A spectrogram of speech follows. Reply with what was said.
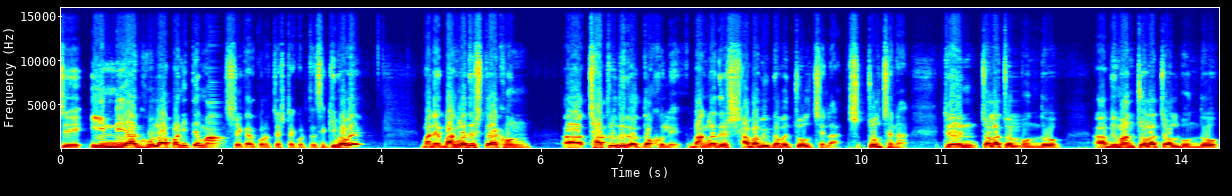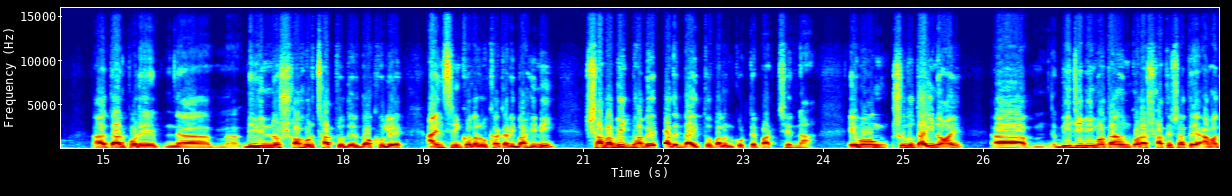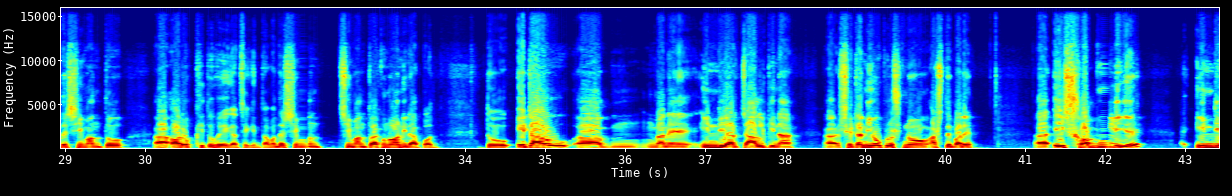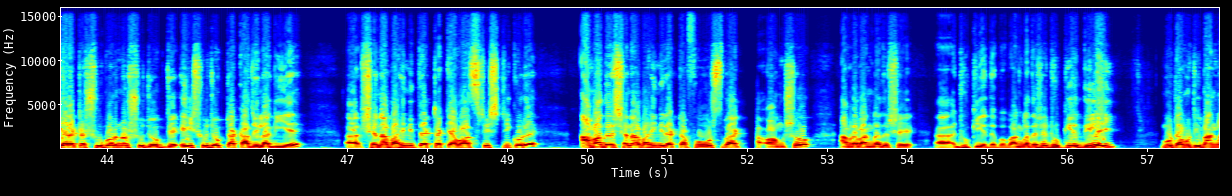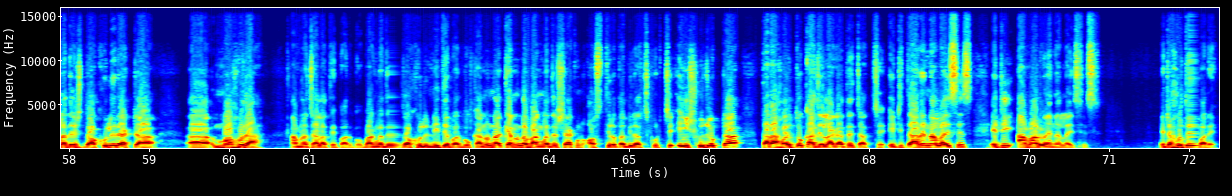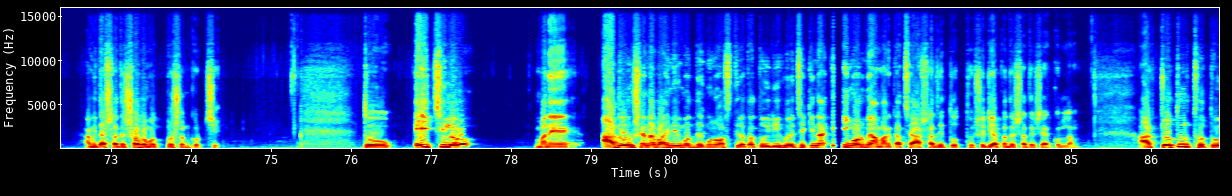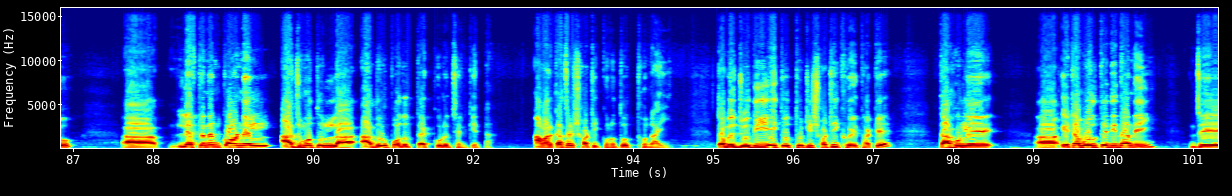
যে ইন্ডিয়া ঘোলা পানিতে মাছ শিকার করার চেষ্টা করতেছে। কীভাবে? মানে বাংলাদেশ তো এখন ছাত্রদের দখলে। বাংলাদেশ স্বাভাবিকভাবে চলছে না চলছে না। ট্রেন চলাচল বন্ধ বিমান চলাচল বন্ধ তারপরে বিভিন্ন শহর ছাত্রদের দখলে আইন শৃঙ্খলা রক্ষাকারী বাহিনী স্বাভাবিকভাবে তাদের দায়িত্ব পালন করতে পারছে না। এবং শুধু তাই নয় বিজিবি মোতায়েন করার সাথে সাথে আমাদের সীমান্ত অরক্ষিত হয়ে গেছে কিন্তু। আমাদের সীমান্ত এখনও অনিরাপদ। তো এটাও মানে ইন্ডিয়ার চাল কিনা সেটা নিয়েও প্রশ্ন আসতে পারে। এই সব মিলিয়ে ইন্ডিয়ার একটা সুবর্ণ সুযোগ যে এই সুযোগটা কাজে লাগিয়ে সেনাবাহিনীতে একটা কেওয়াজ সৃষ্টি করে আমাদের সেনাবাহিনীর একটা ফোর্স বা একটা অংশ আমরা বাংলাদেশে ঢুকিয়ে দেব। বাংলাদেশে ঢুকিয়ে দিলেই মোটামুটি বাংলাদেশ দখলের একটা মহড়া আমরা চালাতে পারব। বাংলাদেশ দখলে নিতে পারব। কেননা কেননা বাংলাদেশে এখন অস্থিরতা বিরাজ করছে। এই সুযোগটা তারা হয়তো কাজে লাগাতে চাচ্ছে। এটি তার অ্যানালাইসিস এটি আমারও অ্যানালাইসিস এটা হতে পারে। আমি তার সাথে সহমত পোষণ করছি। তো এই ছিল মানে আদৌ সেনাবাহিনীর মধ্যে কোনো অস্থিরতা তৈরি হয়েছে কিনা এই মর্মে আমার কাছে আসা যে তথ্য, সেটি আপনাদের সাথে শেয়ার করলাম। আর চতুর্থত লেফটেন্যান্ট কর্নেল আজমতুল্লাহ আদৌ পদত্যাগ করেছেন কিনা, আমার কাছে সঠিক কোনো তথ্য নাই। তবে যদি এই তথ্যটি সঠিক হয়ে থাকে, তাহলে এটা বলতে দ্বিধা নেই যে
